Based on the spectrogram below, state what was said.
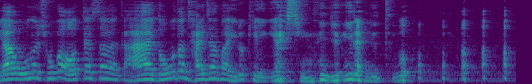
야 오늘 조가 어땠어? 그러니까 아 너보단 잘 잡아. 이렇게 얘기할 수 있는 유일한 유튜버.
